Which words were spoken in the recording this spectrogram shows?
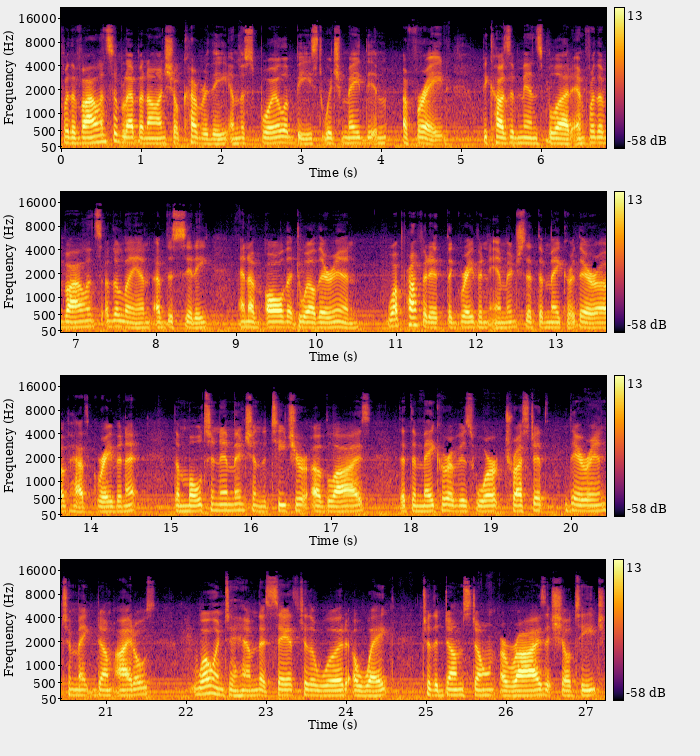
For the violence of Lebanon shall cover thee, and the spoil of beast which made them afraid, because of men's blood, and for the violence of the land of the city, and of all that dwell therein. What profiteth the graven image that the maker thereof hath graven it, the molten image and the teacher of lies, that the maker of his work trusteth therein to make dumb idols? Woe unto him that saith to the wood, Awake, to the dumb stone, Arise, it shall teach.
